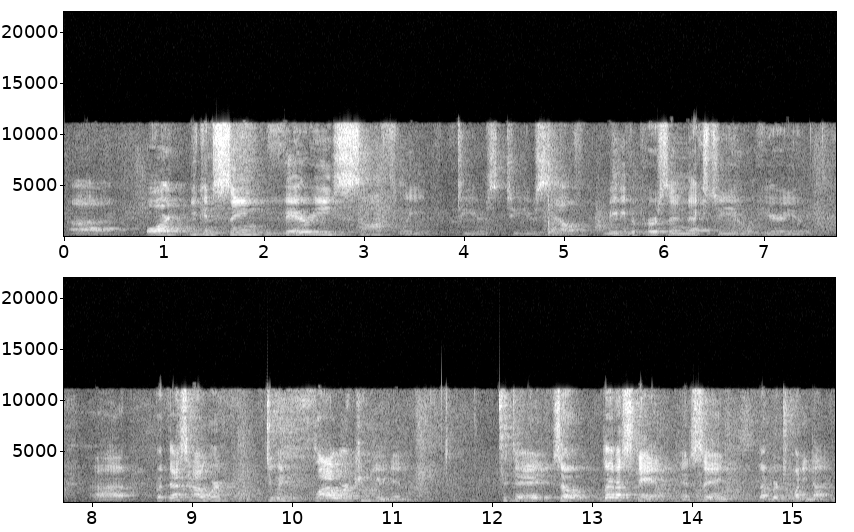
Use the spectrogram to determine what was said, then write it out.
uh, or you can sing very softly to, your, to yourself. Maybe the person next to you will hear you. Uh, but that's how we're doing flower communion today. So let us stand and sing number 29.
